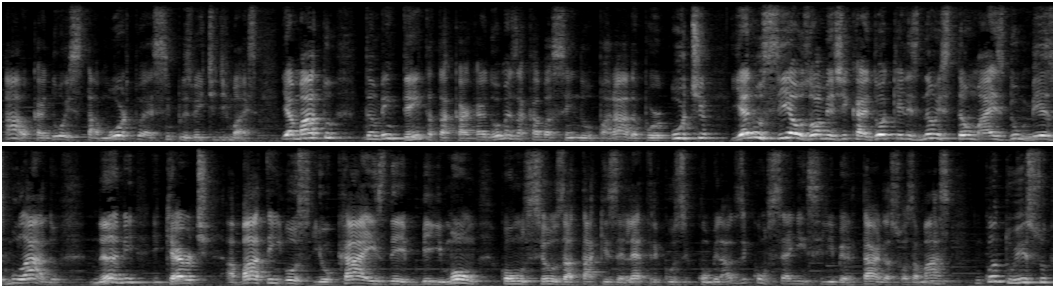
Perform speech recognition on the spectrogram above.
ah o Kaido está morto é simplesmente demais. Yamato também tenta atacar Kaido, mas acaba sendo parada por Uchi. E anuncia aos homens de Kaido que eles não estão mais do mesmo lado. Nami e Carrot abatem os yokais de Big Mom com os seus ataques elétricos combinados e conseguem se libertar libertar das suas amarras. Enquanto isso,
